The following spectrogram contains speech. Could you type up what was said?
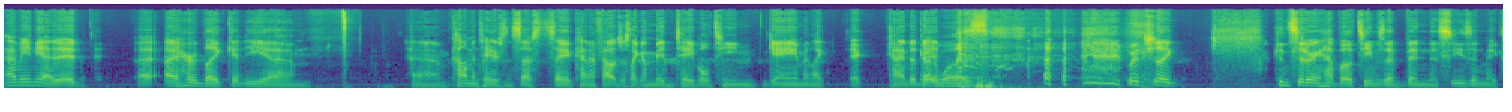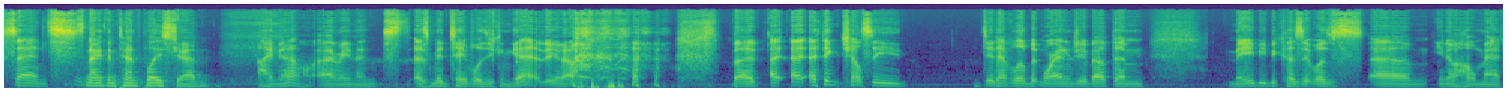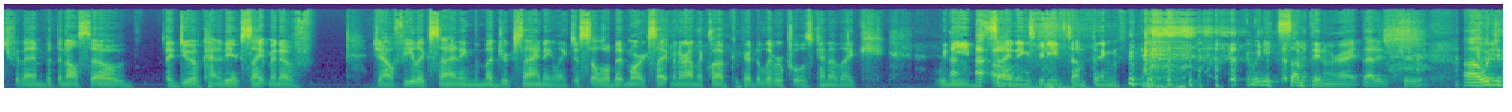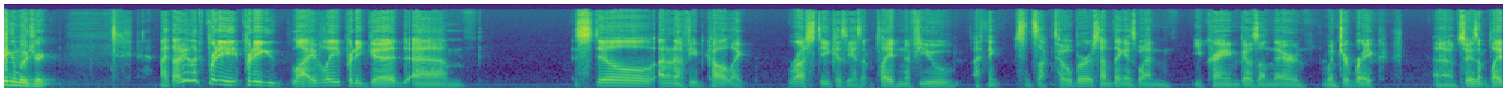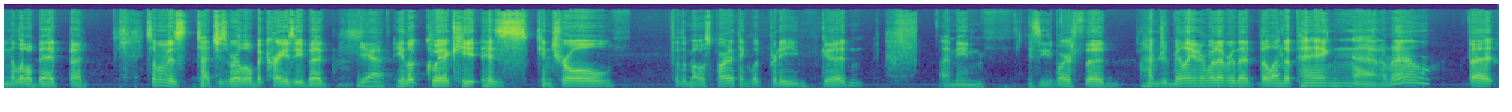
I mean, yeah. It. I, I heard like the um, um, commentators and stuff say it kind of felt just like a mid-table team game, and like it kind of did. was. Which like. Considering how both teams have been this season, makes sense. it's ninth and tenth place Chad I know. I mean, as mid-table as you can get, you know. but I, I I think Chelsea did have a little bit more energy about them, maybe because it was um, you know home match for them, but then also they do have kind of the excitement of João Felix signing, the Mudryk signing, like just a little bit more excitement around the club compared to Liverpool's kind of like we need uh-oh. signings, we need something. we need something. All right, that is true. Uh, what do you think of Mudryk? I thought he looked pretty pretty lively, pretty good. Um, still, I don't know if you'd call it like rusty because he hasn't played in a few. I think since October or something is when Ukraine goes on their winter break. Um, so he hasn't played in a little bit, but some of his touches were a little bit crazy. But Yeah, he looked quick. He, his control, for the most part, I think looked pretty good. I mean, is he worth the hundred million or whatever that they'll end up paying? I don't know, but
